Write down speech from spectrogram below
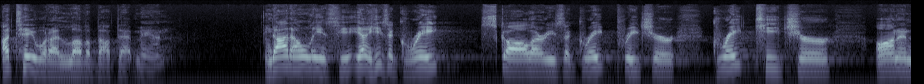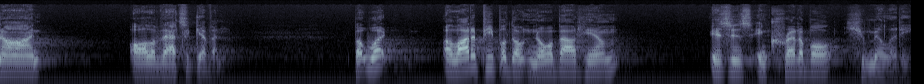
I'll tell you what I love about that man. Not only is he, you know, he's a great scholar, he's a great preacher, great teacher, on and on. All of that's a given. But what a lot of people don't know about him is his incredible humility.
